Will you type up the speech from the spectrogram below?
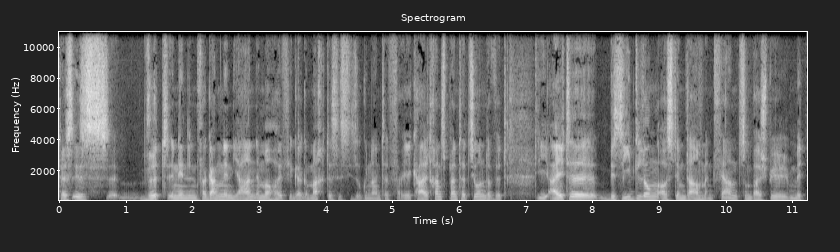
Das ist, wird in den vergangenen Jahren immer häufiger gemacht. Das ist die sogenannte Fäkaltransplantation. Da wird die alte Besiedlung aus dem Darm entfernt, zum Beispiel mit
